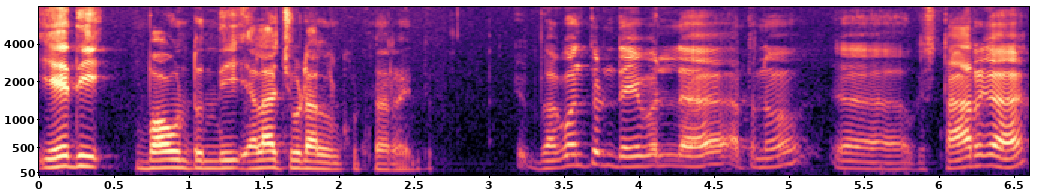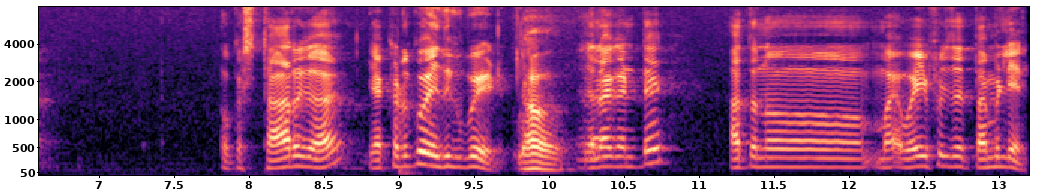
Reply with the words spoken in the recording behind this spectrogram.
ఏది బాగుంటుంది ఎలా చూడాలనుకుంటున్నారు ఆయన? భగవంతుని దయ వల్ల అతను ఒక స్టార్గా ఒక స్టార్గా ఎక్కడికో ఎదిగిపోయాడు. ఎలాగంటే అతను my wife is Tamilian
